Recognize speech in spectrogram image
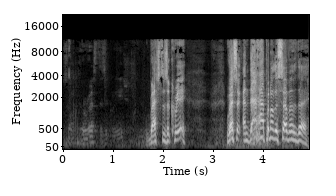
So rest is a creation. Rest is a creation. Rest, and that happened on the seventh day.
